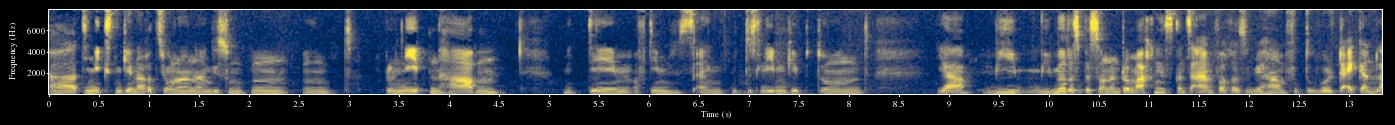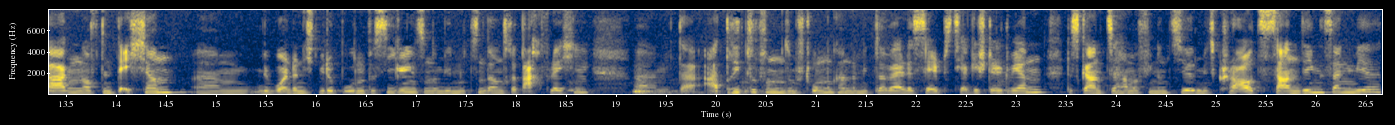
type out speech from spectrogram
äh, die nächsten Generationen einen gesunden und Planeten haben, mit dem, auf dem es ein gutes Leben gibt. Und ja, wie, wie wir das bei Sonnentor machen, ist ganz einfach. Also wir haben Photovoltaikanlagen auf den Dächern. Ähm, wir wollen da nicht wieder Boden versiegeln, sondern wir nutzen da unsere Dachflächen. Ähm, da ein Drittel von unserem Strom kann da mittlerweile selbst hergestellt werden. Das Ganze haben wir finanziert mit Crowdfunding, sagen wir,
